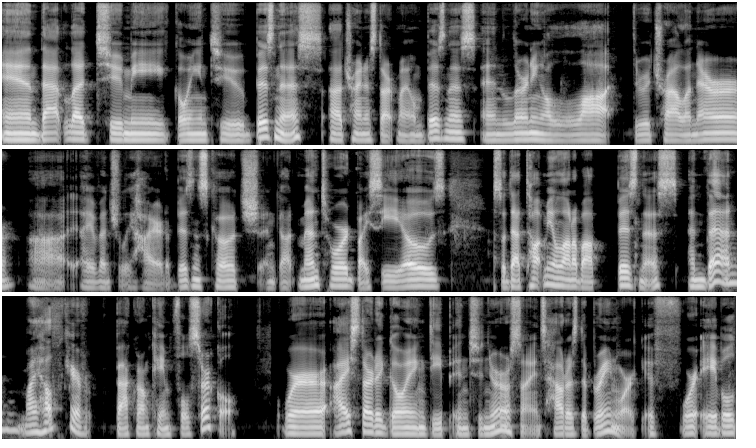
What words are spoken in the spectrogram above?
And that led to me going into business, uh, trying to start my own business and learning a lot through trial and error. Uh, I eventually hired a business coach and got mentored by CEOs. So that taught me a lot about business. And then my healthcare background came full circle where I started going deep into neuroscience. How does the brain work? If we're able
